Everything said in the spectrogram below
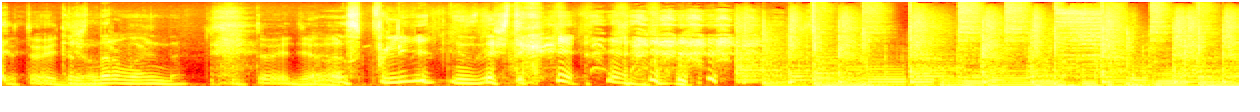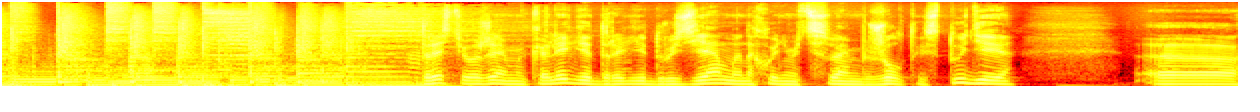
Это же нормально. Святое дело. Сплетни, знаешь, такая. Здравствуйте, уважаемые коллеги, дорогие друзья. Мы находимся с вами в «Желтой студии». Э,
